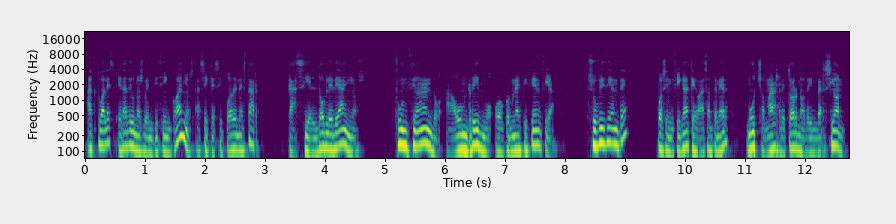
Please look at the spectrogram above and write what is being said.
actuales era de unos 25 años, así que si pueden estar casi el doble de años funcionando a un ritmo o con una eficiencia suficiente, pues significa que vas a tener mucho más retorno de inversión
